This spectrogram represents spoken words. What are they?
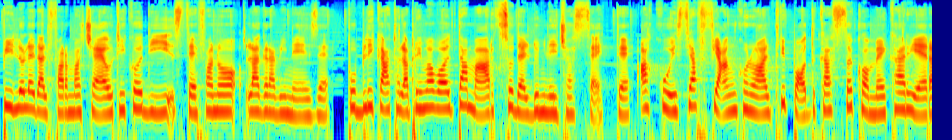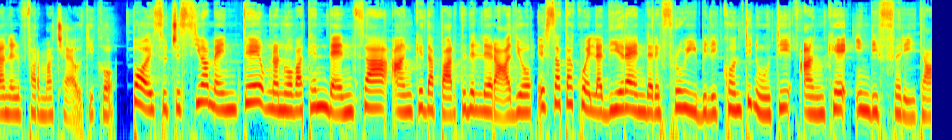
pillole dal farmaceutico di Stefano Lagravinese, pubblicato la prima volta a marzo del 2017, a cui si affiancano altri podcast come Carriera nel farmaceutico. Poi successivamente una nuova tendenza anche da parte delle radio è stata quella di rendere fruibili i contenuti anche in differita.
